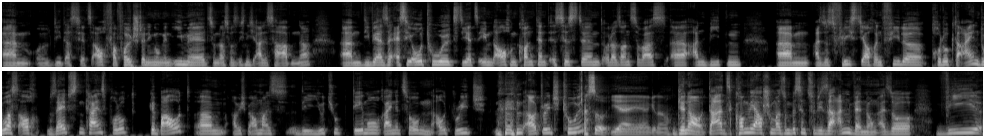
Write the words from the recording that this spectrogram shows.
ähm, die das jetzt auch Vervollständigung in E-Mails und das, was ich nicht alles haben. Ne? Ähm, diverse SEO-Tools, die jetzt eben auch ein Content Assistant oder sonst was äh, anbieten. Ähm, also es fließt ja auch in viele Produkte ein. Du hast auch selbst ein kleines Produkt gebaut. Ähm, Habe ich mir auch mal die YouTube-Demo reingezogen, ein Outreach, ein Outreach-Tool. Ach so, ja, ja, genau. Genau, da kommen wir auch schon mal so ein bisschen zu dieser Anwendung. Also wie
